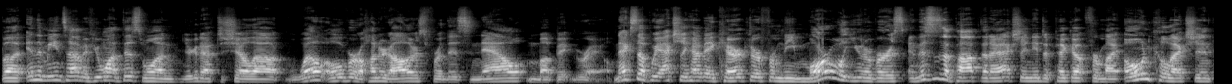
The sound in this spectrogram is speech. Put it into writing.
but in the meantime, if you want this one, you're gonna have to shell out well over $100 for this now Muppet Grail. Next up, we actually have a character from the Marvel Universe, and this is a pop that I actually need to pick up for my own collection,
